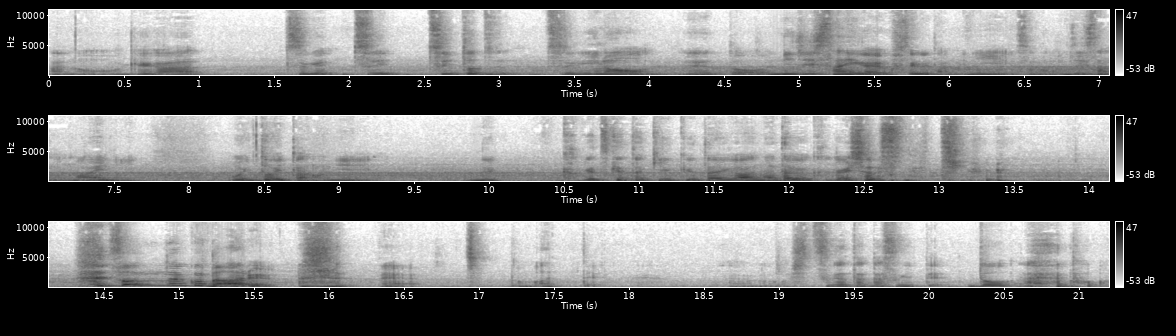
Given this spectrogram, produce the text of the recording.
あの怪我次つ追突次の、えーと、二次災害を防ぐためにそのおじいさんの前に置いといたのにで駆けつけた救急隊が「あなたが加害者ですね」っていう。そんなことある、ね、ちょっと待って。あの質が高すぎて。どう あの、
